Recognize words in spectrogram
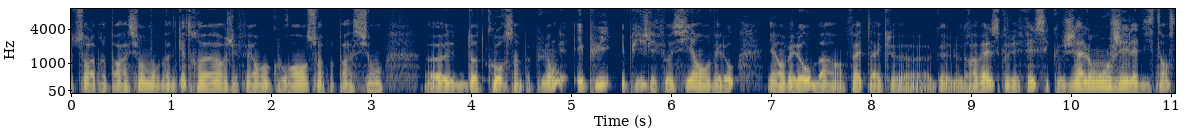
sur la préparation de mon 24 heures. J'ai fait en courant sur la préparation euh, d'autres courses un peu plus longues. Et puis, et puis je l'ai fait aussi en vélo. Et en vélo, bah en fait, avec le, le gravel, ce que j'ai fait, c'est que allongé la distance.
